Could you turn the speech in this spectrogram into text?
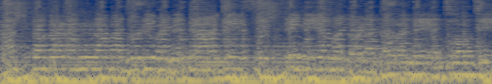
ಕಷ್ಟಗಳನ್ನವ ದುಡಿವನೆ ತ್ಯಾಗಿ ಸೃಷ್ಟಿ ನಿಯಮದೊಳಗವನೇ ಭೋಗಿ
